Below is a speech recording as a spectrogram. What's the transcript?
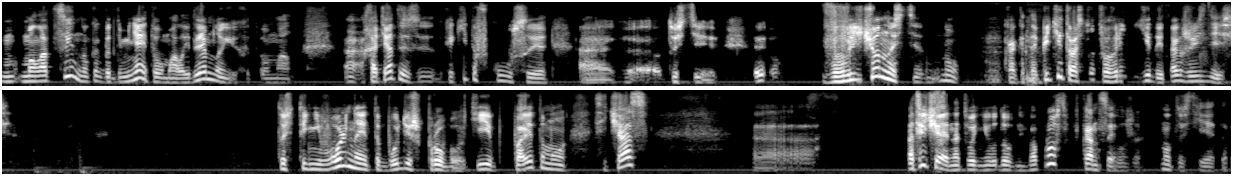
молодцы, но как бы для меня этого мало, и для многих этого мало. А, хотят какие-то вкусы, а, э, то есть э, вовлеченность, ну, как это, аппетит растет во время еды, так же и здесь. То есть ты невольно это будешь пробовать. И поэтому сейчас, э, отвечая на твой неудобный вопрос в конце уже, ну, то есть я это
